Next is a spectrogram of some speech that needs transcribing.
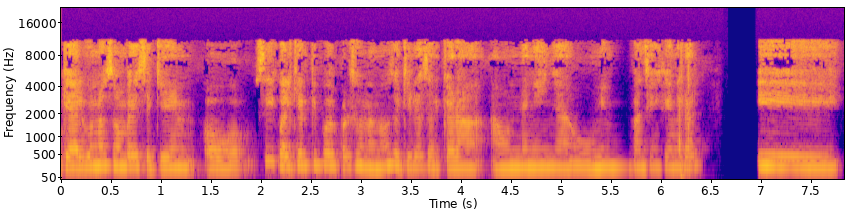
que algunos hombres se quieren, o sí, cualquier tipo de persona, ¿no? Se quiere acercar a, a una niña o una infancia en general y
